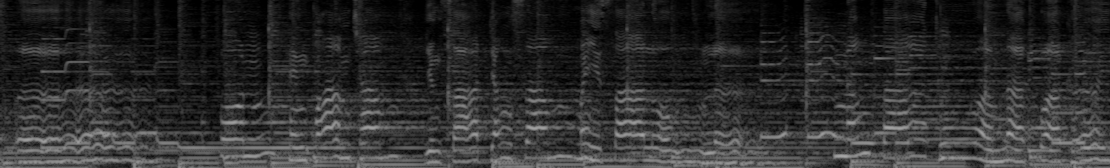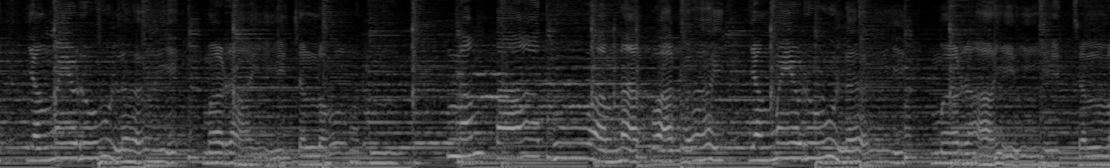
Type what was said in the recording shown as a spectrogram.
กเออฝนแห่งความช้ำยังสาดยังซ้ำไม่ซาลงเลย น้ำตาท่วมหนักกว่าเคย ยังไม่รู้เลย เมื่อไรจะลด น้ำตาท่วมหนักกว่าเคย ยังไม่รู้เลย เมื่อไรจะล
